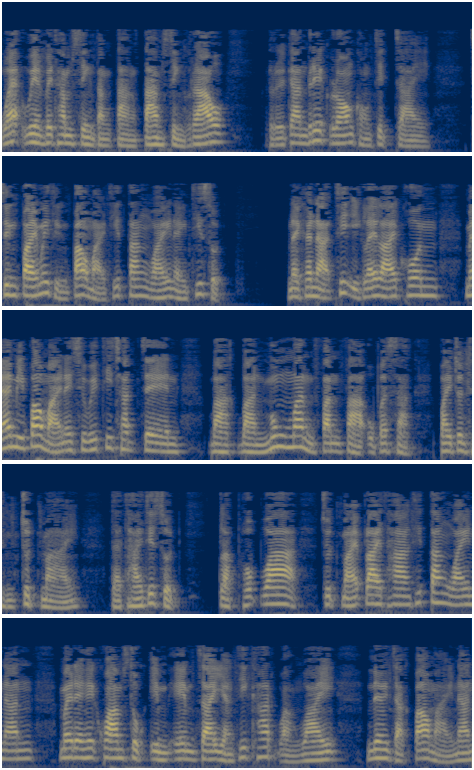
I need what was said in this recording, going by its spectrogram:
แวะเวียนไปทำสิ่งต่างๆ ตามสิ่งเร้า หรือการเรียกร้องของจิตใจ จึงไปไม่ถึงเป้าหมายที่ตั้งไว้ในที่สุด ในขณะที่อีกหลายๆ คน แม้มีเป้าหมายในชีวิตที่ชัดเจน บากบั่นมุ่งมั่นฟันฝ่าอุปสรรคไปจนถึงจุดหมาย แต่ท้ายที่สุดกลับพบว่าจุดหมายปลายทางที่ตั้งไว้นั้น ไม่ได้ให้ความสุขอิ่มเอมใจอย่างที่คาดหวังไว้ เนื่องจากเป้าหมายนั้น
